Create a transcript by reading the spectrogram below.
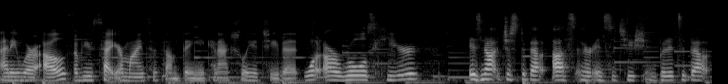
anywhere else. If you set your mind to to something, you can actually achieve it. What our roles here is not just about us and our institution, but it's about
